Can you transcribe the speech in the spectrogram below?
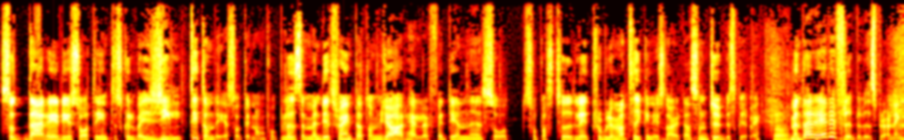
Så där är det ju så att det inte skulle vara giltigt om det är så att det är någon på polisen. Men det tror jag inte att de gör heller för den är så, så pass tydlig. Problematiken är snarare den som du beskriver. Ja. Men där är det fri bevisprövning.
